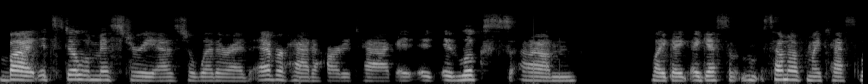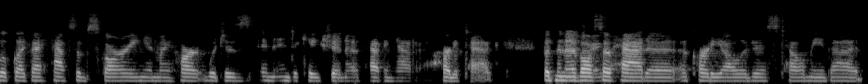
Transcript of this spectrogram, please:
but it's still a mystery as to whether I've ever had a heart attack. It it, it looks. Um, like I, I guess some, some of my tests look like I have some scarring in my heart, which is an indication of having had a heart attack. But then I've Okay. also had a, a cardiologist tell me that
